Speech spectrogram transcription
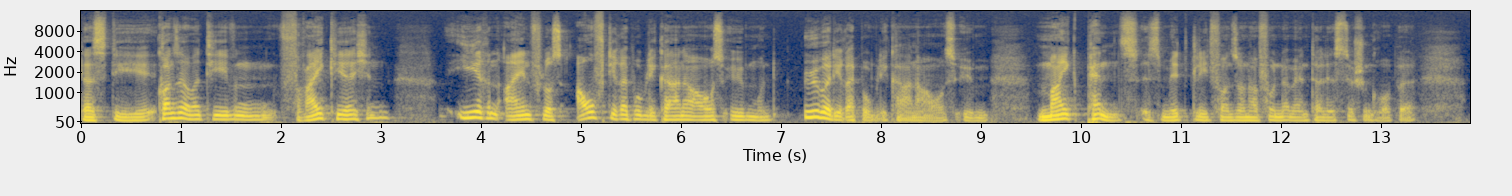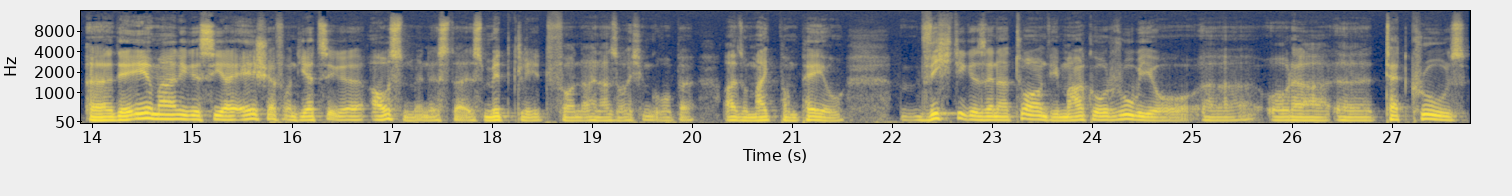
dass die konservativen Freikirchen ihren Einfluss auf die Republikaner ausüben und über die Republikaner ausüben. Mike Pence ist Mitglied von so einer fundamentalistischen Gruppe. Äh, der ehemalige CIA-Chef und jetzige Außenminister ist Mitglied von einer solchen Gruppe, also Mike Pompeo. Wichtige Senatoren wie Marco Rubio äh, oder äh, Ted Cruz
